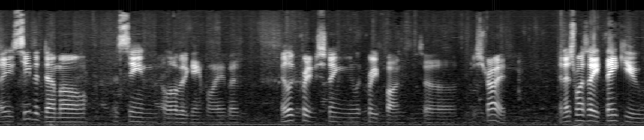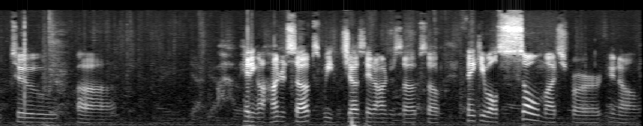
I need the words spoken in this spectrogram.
I've seen the demo, I've seen a little bit of gameplay, but it looked pretty interesting, it looked pretty fun, so just try it. And I just want to say thank you to uh, hitting 100 subs. We just hit 100 subs, so thank you all so much for, you know,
